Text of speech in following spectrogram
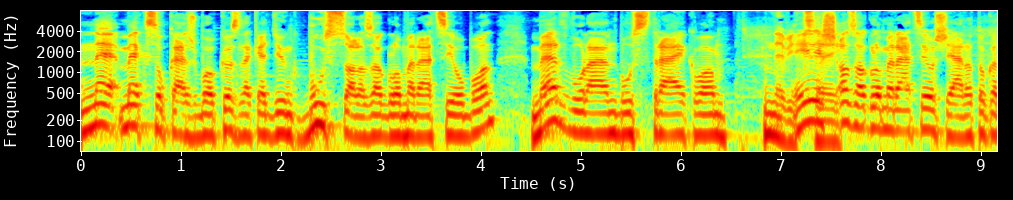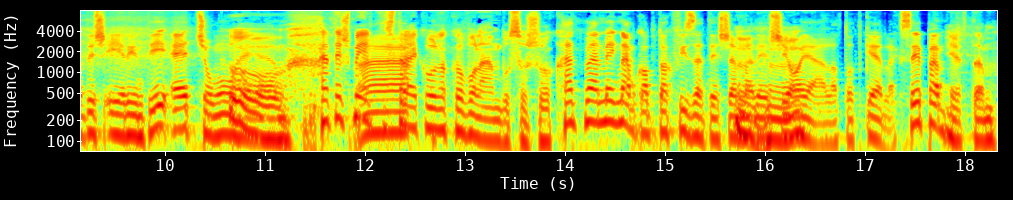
ne megszokásból közlekedjünk busszal az agglomerációban, mert volán busz sztrájk van. Ne viccelj. És az agglomerációs járatokat is érinti egy csomó Ó, helyen. hát és miért Á. sztrájkolnak a volánbuszosok? Hát mert még nem kaptak fizetésemelési Mhm. ajánlatot, kérlek szépen. Értem.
